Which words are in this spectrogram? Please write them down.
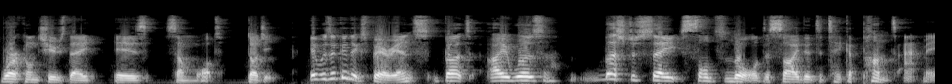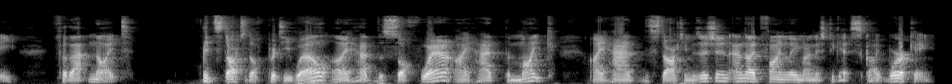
work on Tuesday is somewhat dodgy. It was a good experience, but I was, let's just say, Sod's Law decided to take a punt at me for that night. It started off pretty well. I had the software, I had the mic, I had the starting musician, and I'd finally managed to get Skype working.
